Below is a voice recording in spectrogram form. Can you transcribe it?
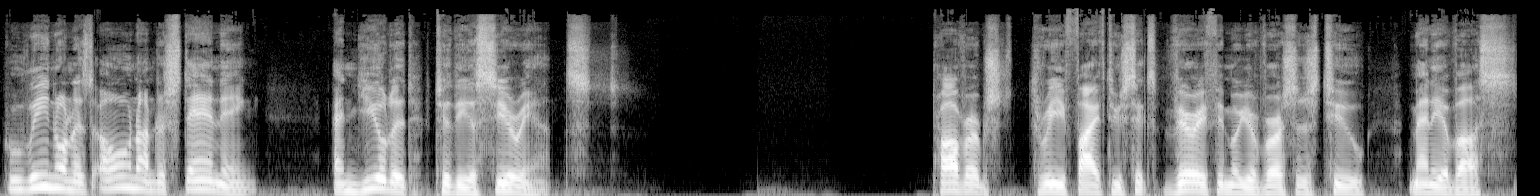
who leaned on his own understanding and yielded to the Assyrians. Proverbs 3 5 through 6, very familiar verses to many of us.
